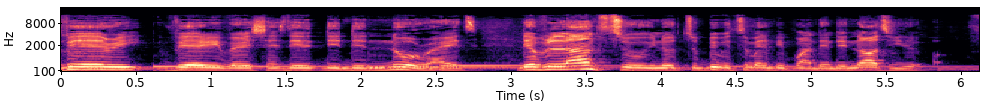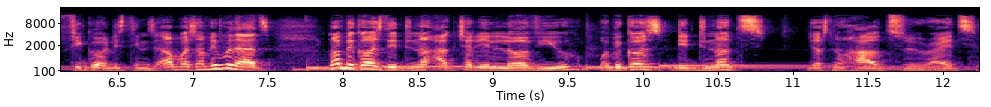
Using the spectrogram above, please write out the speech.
very, very, very sensitive. They, they, they know, right? They've learned to, you know, to be with too many people and then they know how to you know, figure all these things out. But some people that, not because they do not actually love you, but because they do not just know how to, right?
